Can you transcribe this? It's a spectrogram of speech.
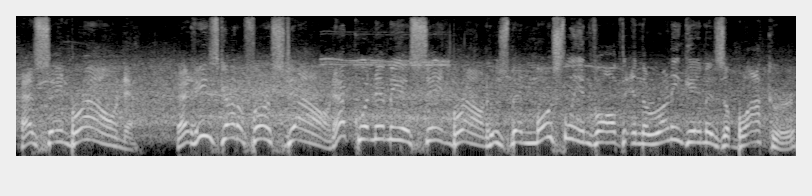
has St. Brown and he's got a first down. Equanimeous St. Brown, who's been mostly involved in the running game as a blocker,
